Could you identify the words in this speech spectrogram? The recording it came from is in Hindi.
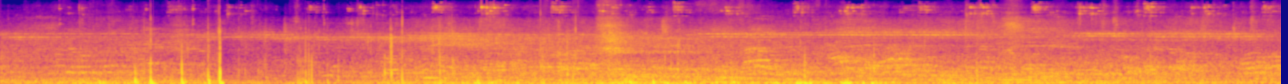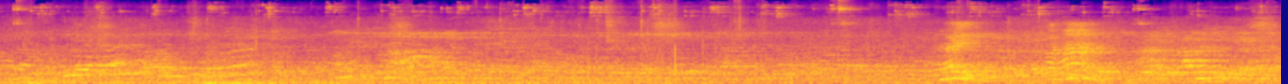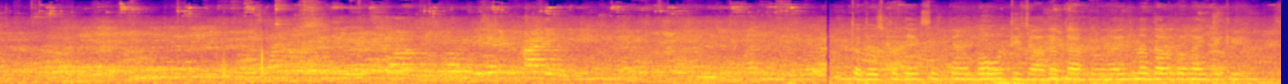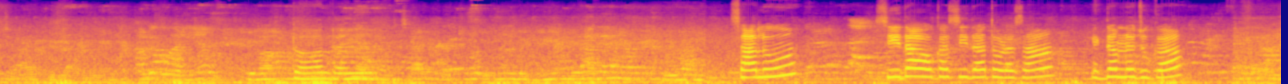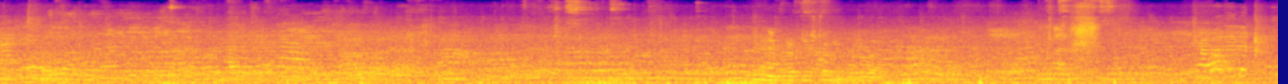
तो दोस्तों देख सकते हैं, बहुत ही ज़्यादा दर्द हो रहा है, इतना दर्द हो रहा है देखिए टहल रही है। सालू, सीधा होगा सीधा थोड़ा सा, एकदम न झुका।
